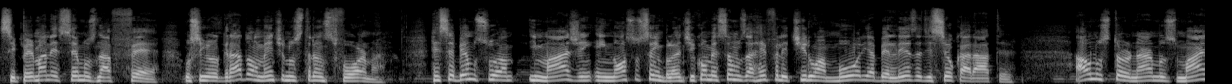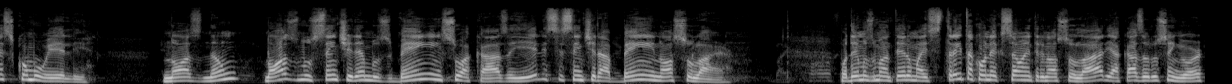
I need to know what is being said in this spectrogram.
Se permanecemos na fé, o Senhor gradualmente nos transforma. Recebemos sua imagem em nosso semblante e começamos a refletir o amor e a beleza de seu caráter. Ao nos tornarmos mais como ele, nós não nós nos sentiremos bem em sua casa e ele se sentirá bem em nosso lar. Podemos manter uma estreita conexão entre nosso lar e a casa do Senhor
